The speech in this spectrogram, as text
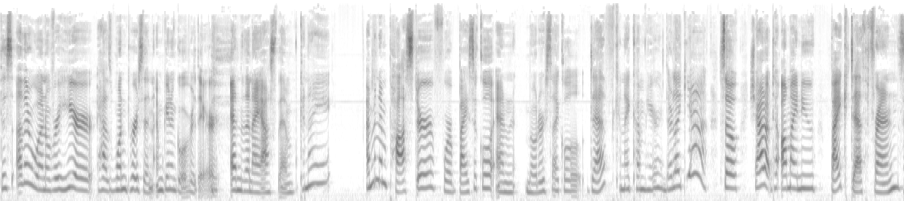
this other one over here has one person. I'm going to go over there. And then I asked them, can I? I'm an imposter for bicycle and motorcycle death. Can I come here? They're like, yeah. So shout out to all my new bike death friends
